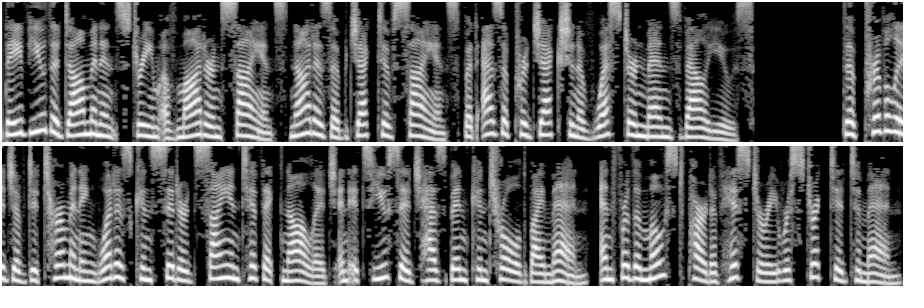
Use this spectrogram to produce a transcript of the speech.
They view the dominant stream of modern science not as objective science but as a projection of Western men's values. The privilege of determining what is considered scientific knowledge and its usage has been controlled by men, and for the most part of history restricted to men.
